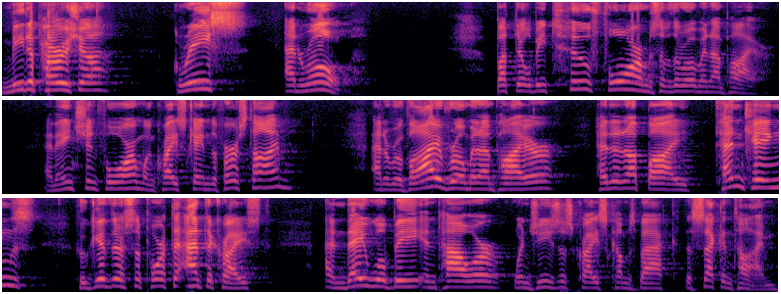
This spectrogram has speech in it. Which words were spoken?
Medo Persia, Greece, and Rome. But there will be two forms of the Roman Empire an ancient form when Christ came the first time, and a revived Roman Empire headed up by 10 kings who give their support to Antichrist, and they will be in power when Jesus Christ comes back the second time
